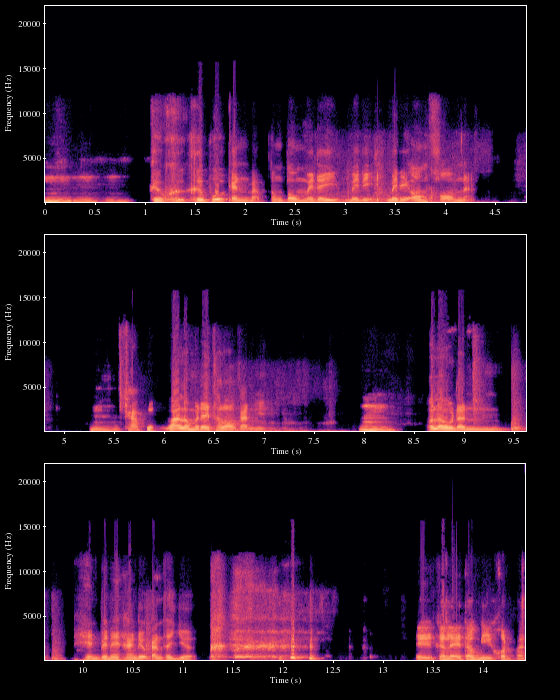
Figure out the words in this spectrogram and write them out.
อืมอืมอืมคือคือคือพูดกันแบบตรงๆ ไม่ได้ไม่ได้ไม่ได้อ้อมค้อมน่ะ อืมครับว่าเราไม่ได้ทะเลาะกันไงอืม เพราะเราดัน เห็นไปในทางเดียวกันซะเยอะ เออก็เลยต้องมีคนมา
